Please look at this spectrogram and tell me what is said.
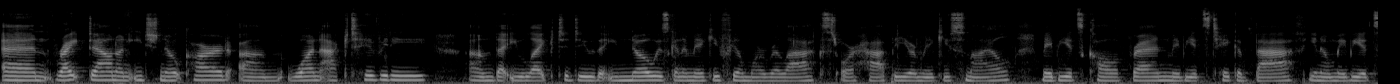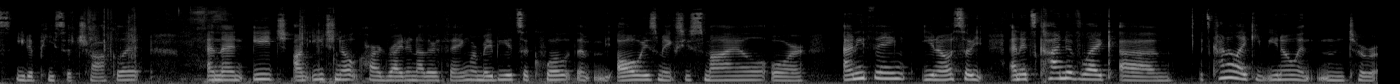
and write down on each note card um, one activity um, that you like to do that you know is going to make you feel more relaxed or happy or make you smile. Maybe it's call a friend, maybe it's take a bath, you know, maybe it's eat a piece of chocolate and then each on each note card write another thing. Or maybe it's a quote that always makes you smile or anything you know? So and it's kind of like um, it's kind of like you know in, in tarot,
